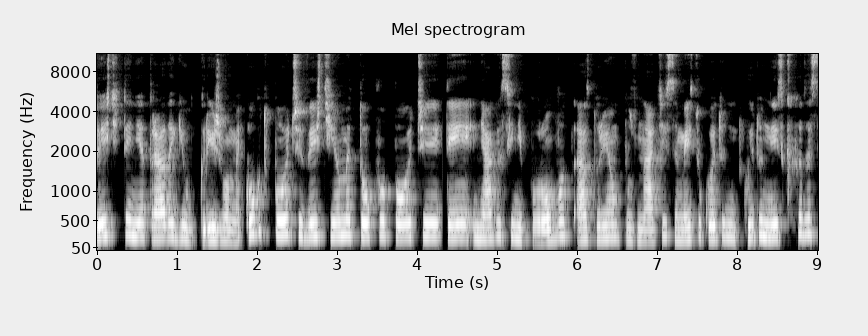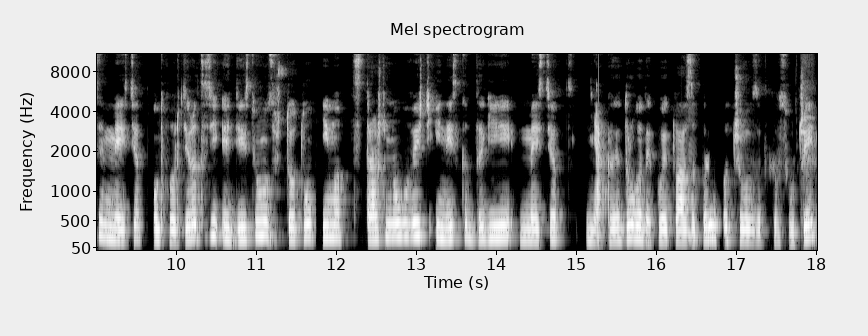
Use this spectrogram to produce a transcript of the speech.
вещите ние трябва да ги обгрижваме. Колкото повече вещи имаме, толкова повече те някакси ни поробват. Аз дори имам познати семейство, което, които не искаха да се местят от квартирата си единствено защото имат страшно много вещи и не искат да ги местят някъде другаде, което аз за първи път чувах за такъв случай.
